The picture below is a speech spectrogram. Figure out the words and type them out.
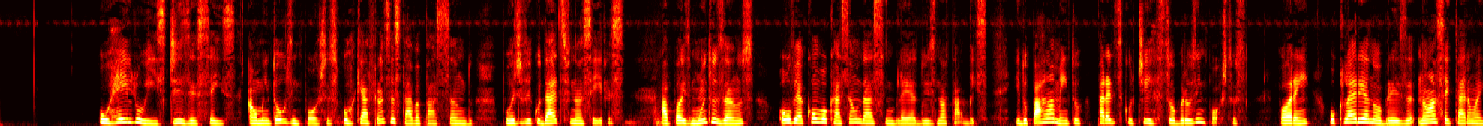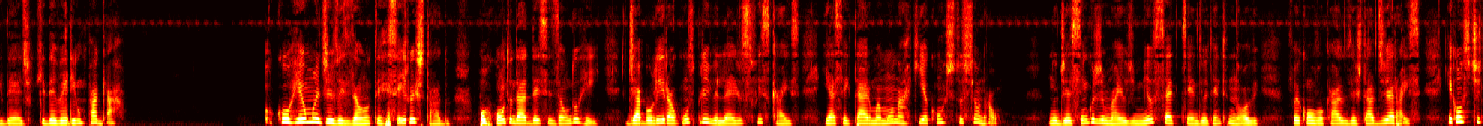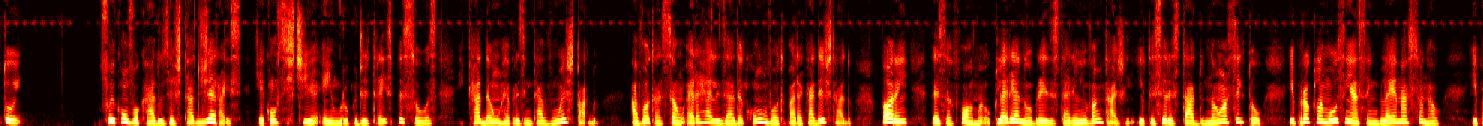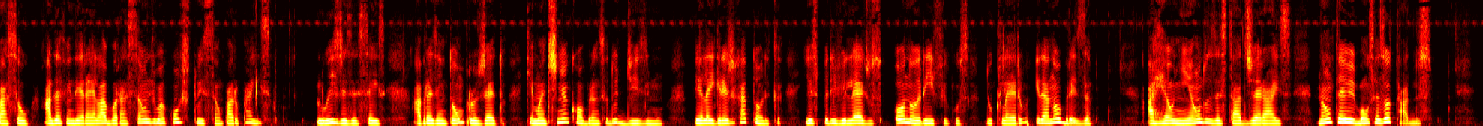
O rei Luís XVI aumentou os impostos porque a França estava passando por dificuldades financeiras. Após muitos anos, houve a convocação da Assembleia dos Notáveis e do Parlamento para discutir sobre os impostos. Porém, o clero e a nobreza não aceitaram a ideia de que deveriam pagar. Ocorreu uma divisão no terceiro estado por conta da decisão do rei de abolir alguns privilégios fiscais e aceitar uma monarquia constitucional. No dia 5 de maio de 1789 foi convocado os Estados Gerais, que constitui foi convocado os Estados Gerais, que consistia em um grupo de três pessoas e cada um representava um estado. A votação era realizada com um voto para cada estado, porém, dessa forma, o clero e a nobreza estariam em vantagem, e o terceiro estado não aceitou e proclamou-se em Assembleia Nacional e passou a defender a elaboração de uma constituição para o país. Luís XVI apresentou um projeto que mantinha a cobrança do dízimo pela Igreja Católica e os privilégios honoríficos do clero e da nobreza a reunião dos Estados Gerais não teve bons resultados.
